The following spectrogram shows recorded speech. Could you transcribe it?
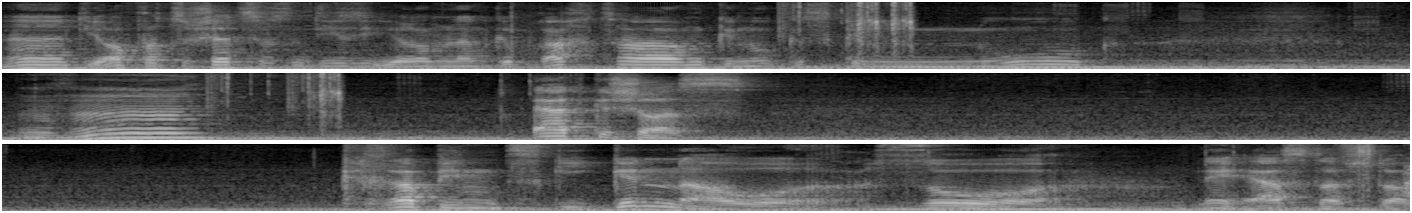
äh, die Opfer zu schätzen wissen, die sie ihrem Land gebracht haben. Genug ist genug. Mhm. Erdgeschoss. Krapinski, genau. So. Ne, erster Stock.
